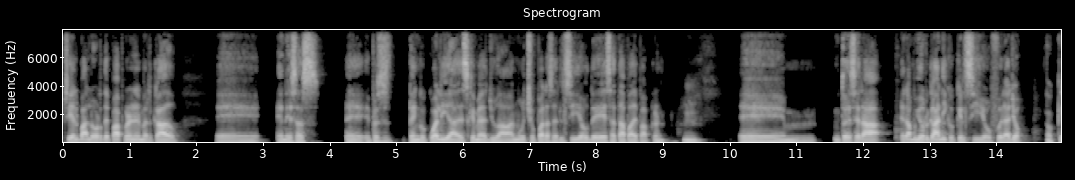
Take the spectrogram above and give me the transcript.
sí, el valor de Popcorn en el mercado, eh, en esas, pues tengo cualidades que me ayudaban mucho para ser el CEO de esa etapa de Popcorn. Mm. Em, entonces era, era muy orgánico que el CEO fuera yo. Ok,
